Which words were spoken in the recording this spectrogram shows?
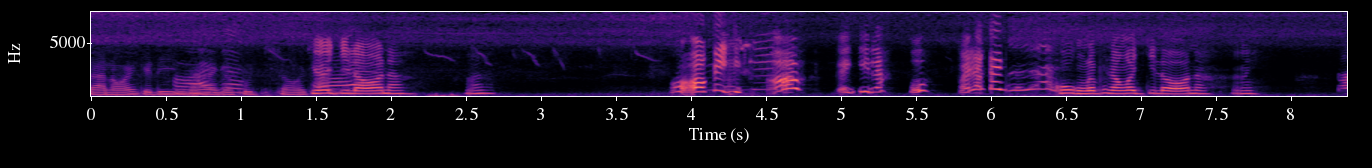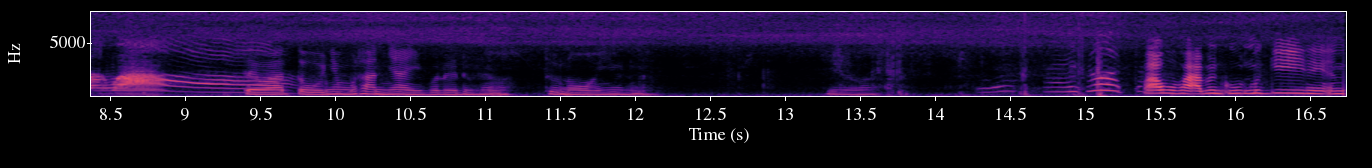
ตาน้อยก็ดีนายก็คุดจิโร่เชื่อจิโร่นะมาโอ้โอ้ไก่กิน อ๋อไก่กินนะโอ้ไปแล้วไก่คุ้งแล้วพี่น้องก็จิโร่นะนี่แต่ว่าตัวยังไม่ทันใหญ่ไปเลยดูนะตัวน้อยอยู่นะเดี๋ยวป้าผู้พาเป็นคุดเมื่อกี้นี่อัน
